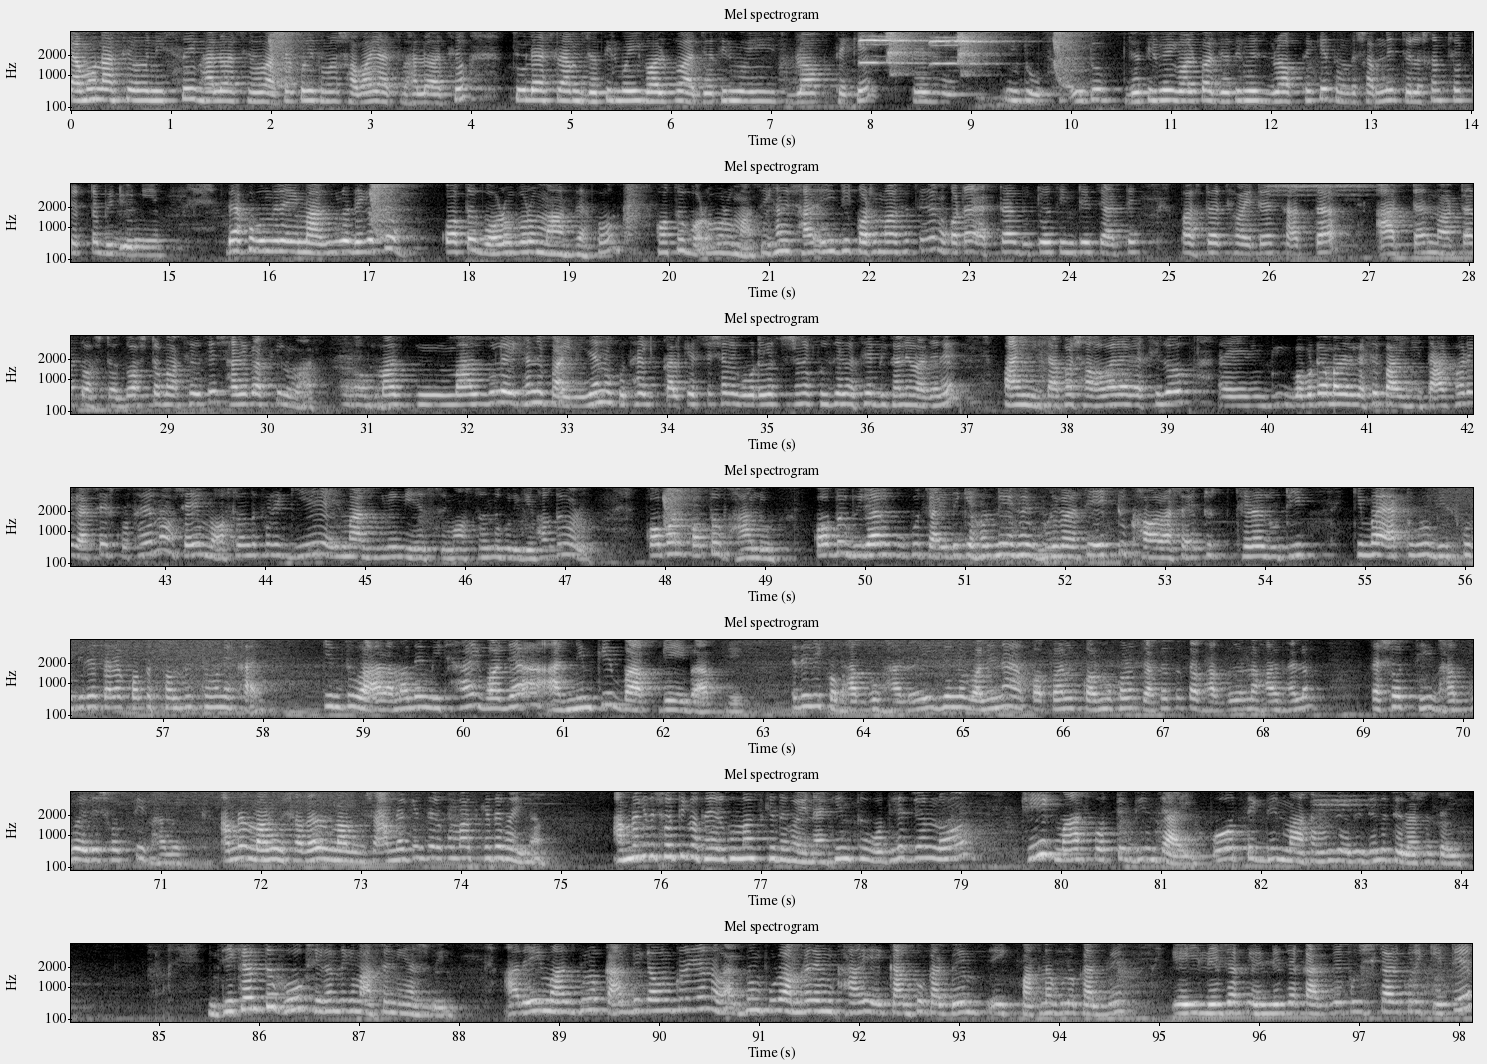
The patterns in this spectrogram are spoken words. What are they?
কেমন আছো? নিশ্চয়ই ভালো আছো। আশা করি তোমরা সবাই আছ ভালো আছো। চলে আসলাম জ্যোতির্ময়ী গল্প আর জ্যোতির্ময়ী ব্লগ থেকে Facebook YouTube YouTube Jyotirmoyee Golpo আর জ্যোতির্ময়ী ব্লগ থেকে তোমাদের সামনে চলে আসলাম ছোট্ট একটা ভিডিও নিয়ে। দেখো বন্ধুরা, এই মাছগুলো দেখেছ? কত বড় বড় মাছ দেখো। কত বড় বড় মাছ। এখানে এই যে কটা মাছ আছে জানো? কটা? একটা, দুটো, তিনটে, চারটে, পাঁচটা, ছয়টা, সাতটা আটটা নটা দশটা দশটা মাছ হয়েছে সাড়ে পাঁচ কিলো মাছ। মাছ মাছগুলো এখানে পাইনি জানো কোথায়? কালকে স্টেশনে গোবরডাঙ্গা স্টেশনে খুঁজতে গেছে বিকালে বাজারে পাইনি। তারপর সকালবেলা গেছিল এই গোবরডাঙ্গা বাজারে গেছে পাইনি। তারপরে গেছে কোথায় না সেই মসলন্দপুরে গিয়ে এই মাছগুলো নিয়ে এসছে মসলন্দপুরে গিয়ে। ভাবতে পারো কপাল কত ভালো কত বিড়াল কুকুর চারিদিকে হন্যে হয়ে ঘুরে বেড়াচ্ছে একটু খাওয়ার আশা একটু ছেঁড়া রুটি কিংবা এক টুকরো বিস্কুট দিলে তারা কত সন্তুষ্ট মনে খায়। কিন্তু আর আমাদের মিঠাই, গজা আর নিমকি বাপরে বাপরে এদেরই ভাগ্য ভালো। এই জন্য বলে না, কপাল কর্ম করো, যথাযথ ভাগ্য যেন হয় ভালো। তা সত্যি, ভাগ্য এদের সত্যি ভালো। আমরা মানুষ, সাধারণ মানুষ, আমরা কিন্তু এরকম মাছ খেতে পারি না। আমরা কিন্তু সত্যি কথা এরকম মাছ খেতে পারি না। কিন্তু ওদের জন্য ঠিক মাছ প্রত্যেক দিন চাই। প্রত্যেক দিন মাছ আমাদের ওদের জন্য চলে আসা চাই। যেখান তো হোক সেখান থেকে মাছটা নিয়ে আসবে। আর এই মাছগুলো কাটবে কেমন করে জানো? একদম পুরো আমরা যেমন খাই, এই কানকো কাটবে, এই পাখনাগুলো কাটবে, এই লেজা লেজা কাটবে, পরিষ্কার করে কেটে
